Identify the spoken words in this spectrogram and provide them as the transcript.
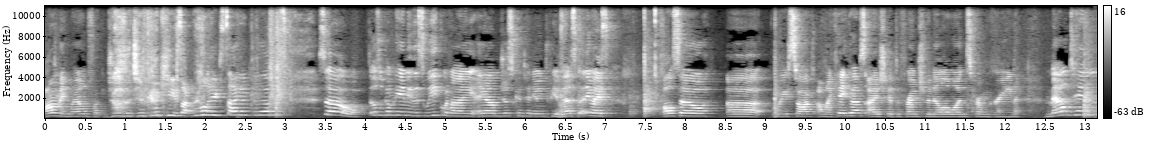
I'm gonna make my own fucking chocolate chip cookies. I'm really excited for those. So those will come in handy this week when I am just continuing to PMS. But anyways, also uh, restocked on my K-Cups. I just get the French vanilla ones from Green Mountain.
